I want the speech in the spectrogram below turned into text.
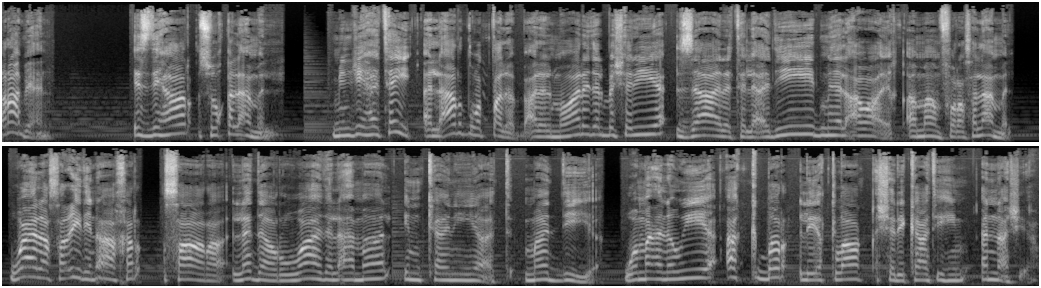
رابعا ازدهار سوق العمل. من جهتي العرض والطلب على الموارد البشرية زالت العديد من العوائق أمام فرص العمل. وعلى صعيد آخر صار لدى رواد الأعمال إمكانيات مادية. ومعنوية أكبر لإطلاق شركاتهم الناشئة.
